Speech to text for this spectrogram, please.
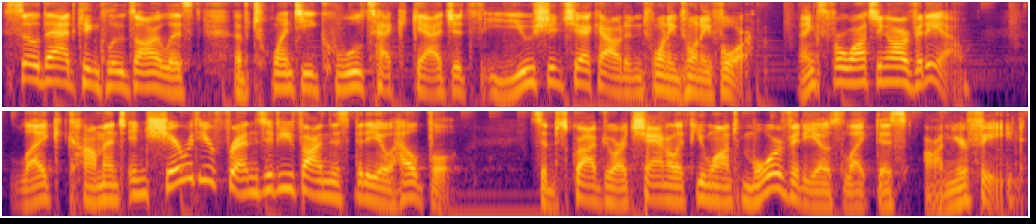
So that concludes our list of 20 cool tech gadgets you should check out in 2024. Thanks for watching our video. Like, comment, and share with your friends if you find this video helpful. Subscribe to our channel if you want more videos like this on your feed.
